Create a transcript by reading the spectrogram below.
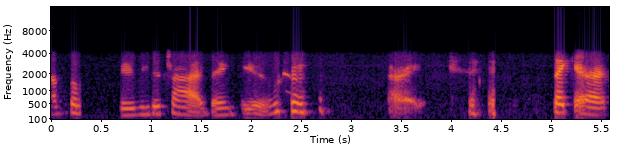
Absolutely. We the tribe. Thank you. all right. Take care.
